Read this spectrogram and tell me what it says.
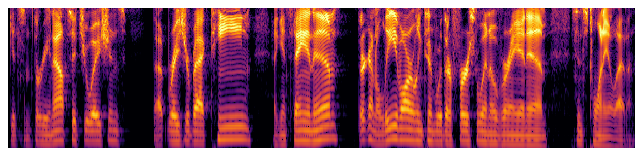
get some three and out situations. That Razorback team against A&M, they're going to leave Arlington with their first win over A&M since 2011.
